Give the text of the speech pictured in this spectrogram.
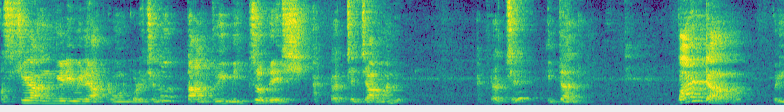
অস্ট্রিয়া হাঙ্গেরি মিলে আক্রমণ করেছিল, তার দুই মিত্র দেশ, একটা হচ্ছে জার্মানি হচ্ছে ইতালি। পাল্টা ওই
